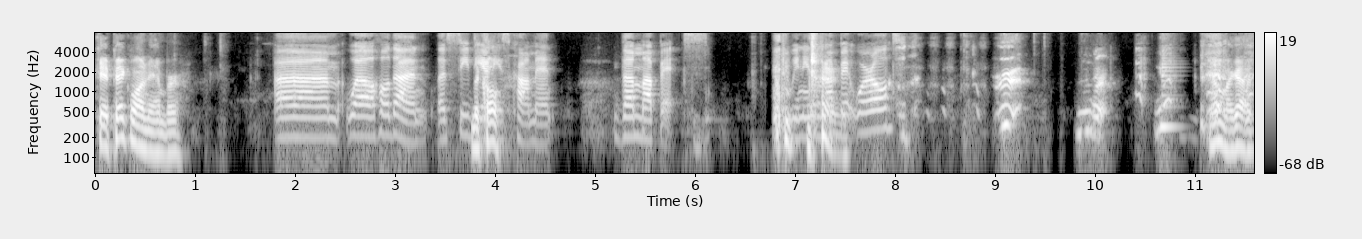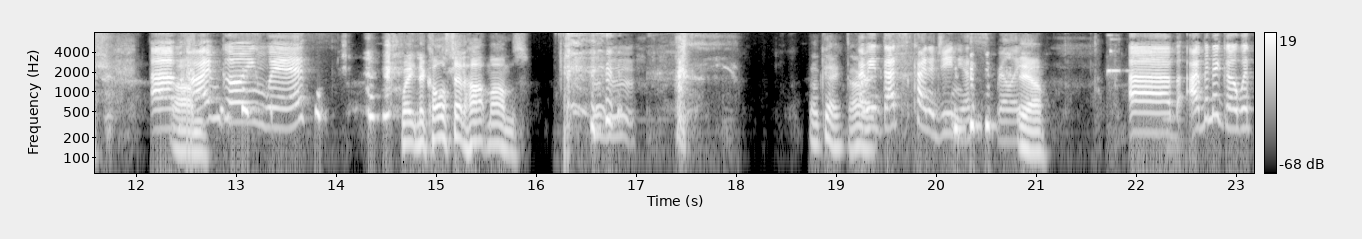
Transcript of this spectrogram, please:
Okay, pick one, Amber. Um, well, hold on. Let's see Nicole. Danny's comment. The Muppets. Do we need a Muppet world? Um, Oh my gosh. Um, I'm going with. Wait, Nicole said hot moms. Mhm. Okay. all I mean, that's kind of genius, really. yeah. Um, I'm gonna go with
